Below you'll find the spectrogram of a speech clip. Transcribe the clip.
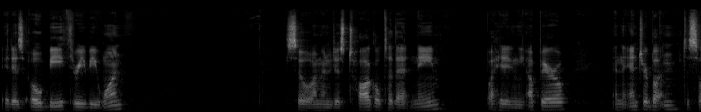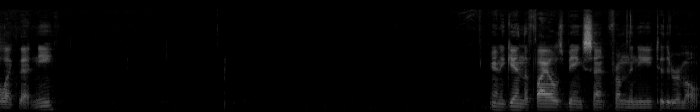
it is OB3B1. So I'm going to just toggle to that name by hitting the up arrow and the enter button to select that knee. And again, the file is being sent from the knee to the remote.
